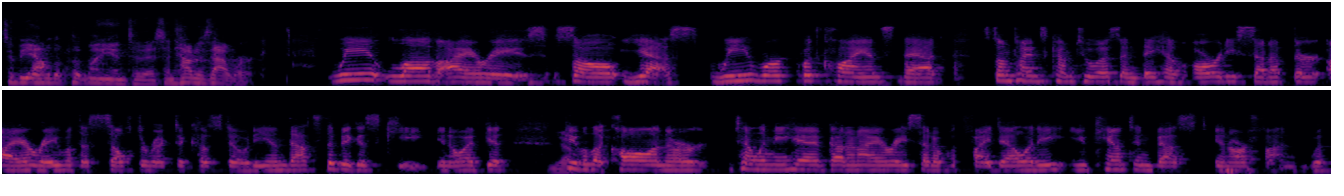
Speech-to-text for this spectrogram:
to be yeah. able to put money into this, and how does that work? We love IRAs. So, yes, we work with clients that sometimes come to us and they have already set up their IRA with a self-directed custodian. That's the biggest key. You know, I get yep. people that call and are telling me, "Hey, I've got an IRA set up with Fidelity." You can't invest in our fund with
